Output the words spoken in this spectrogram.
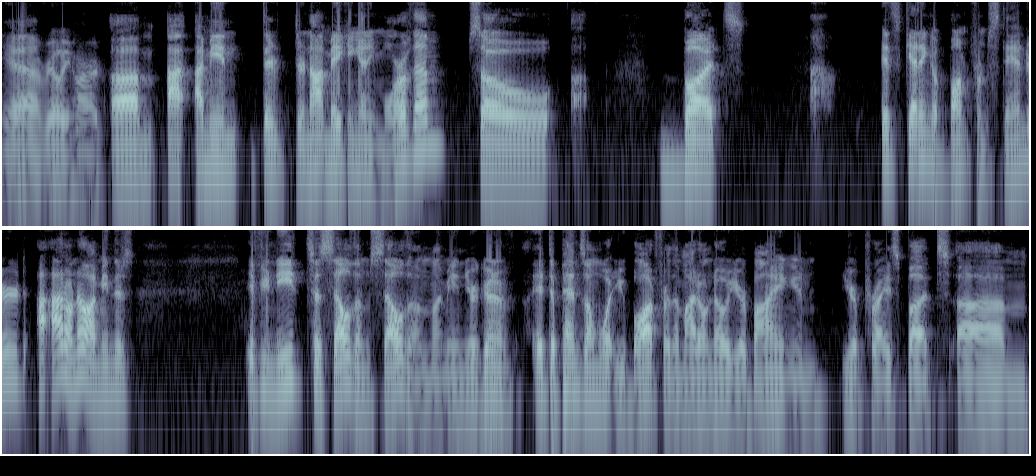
Yeah, really hard. Um, I, I mean, they're they're not making any more of them, so, uh, but it's getting a bump from standard. I, I don't know. I mean, there's if you need to sell them, sell them. I mean, you're gonna. It depends on what you bought for them. I don't know your buying and your price, but um,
